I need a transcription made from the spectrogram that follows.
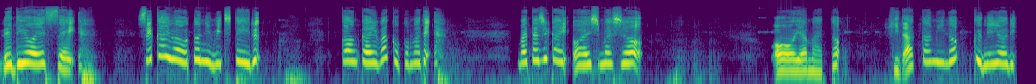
レディオエッセイ、世界は音に満ちている。今回はここまで。また次回お会いしましょう。大山と日高みの国より。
